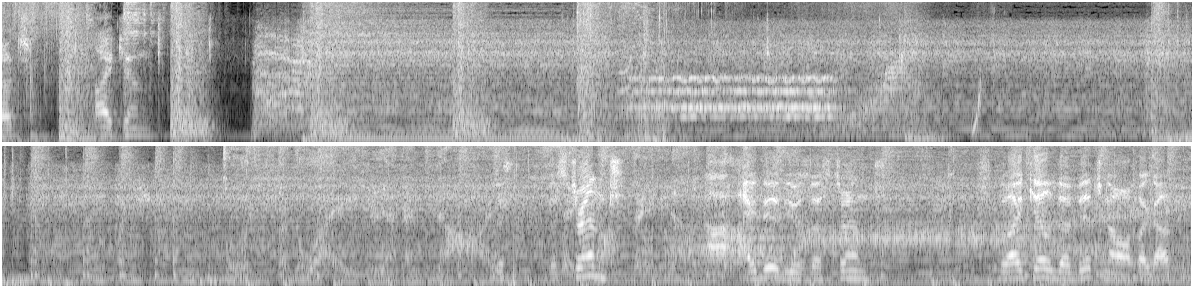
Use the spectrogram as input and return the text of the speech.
I can. The, the strength. Uh, I did use the strength. Do I kill the bitch? No, fuck that.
